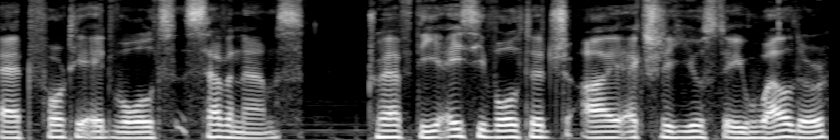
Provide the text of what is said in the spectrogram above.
at 48 volts 7 amps. To have the AC voltage I actually used a welder.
